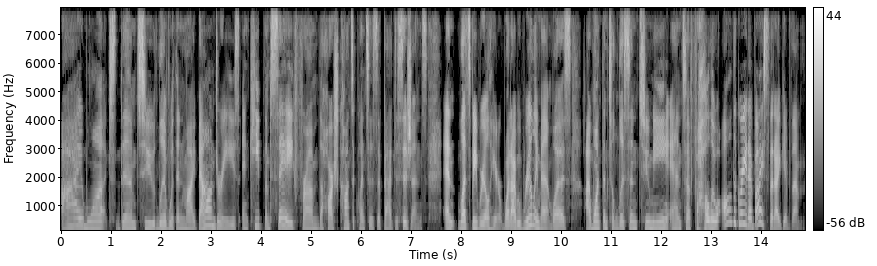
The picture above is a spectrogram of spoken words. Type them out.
I want them to live within my boundaries and keep them safe from the harsh consequences of bad decisions. And let's be real here. What I really meant was I want them to listen to me and to follow all the great advice that I give them.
